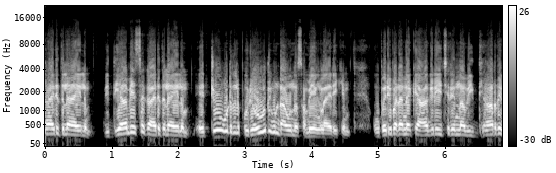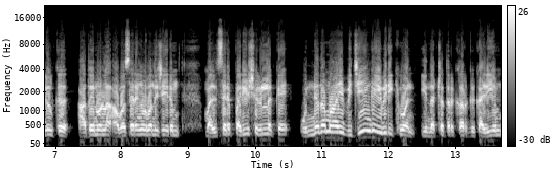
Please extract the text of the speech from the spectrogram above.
കാര്യത്തിലായാലും വിദ്യാഭ്യാസ കാര്യത്തിലായാലും ഏറ്റവും കൂടുതൽ പുരോഗതി ഉണ്ടാകുന്ന സമയങ്ങളായിരിക്കും. ഉപരിപഠനമൊക്കെ ആഗ്രഹിച്ചിരുന്ന വിദ്യാർത്ഥികൾക്ക് അതിനുള്ള അവസരങ്ങൾ വന്നു ചേരും. മത്സര പരീക്ഷകളിലൊക്കെ ഉന്നതമായ വിജയം കൈവരിക്കുവാൻ ഈ നക്ഷത്രക്കാർക്ക് കഴിയും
